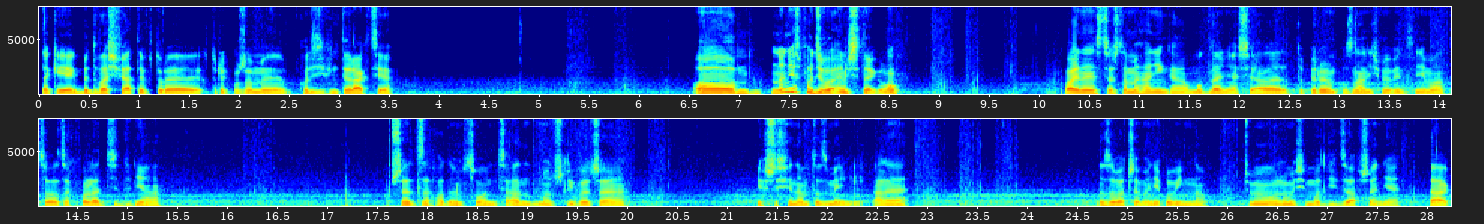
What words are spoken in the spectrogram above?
takie jakby dwa światy, które, w których możemy wchodzić w interakcję. O, no nie spodziewałem się tego. Fajna jest też ta mechanika modlenia się, ale dopiero ją poznaliśmy, więc nie ma co zachwalać dnia. Przed zachodem słońca. Możliwe, że jeszcze się nam to zmieni, ale no zobaczymy, nie powinno. Czy my możemy się modlić zawsze? Nie. Tak.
